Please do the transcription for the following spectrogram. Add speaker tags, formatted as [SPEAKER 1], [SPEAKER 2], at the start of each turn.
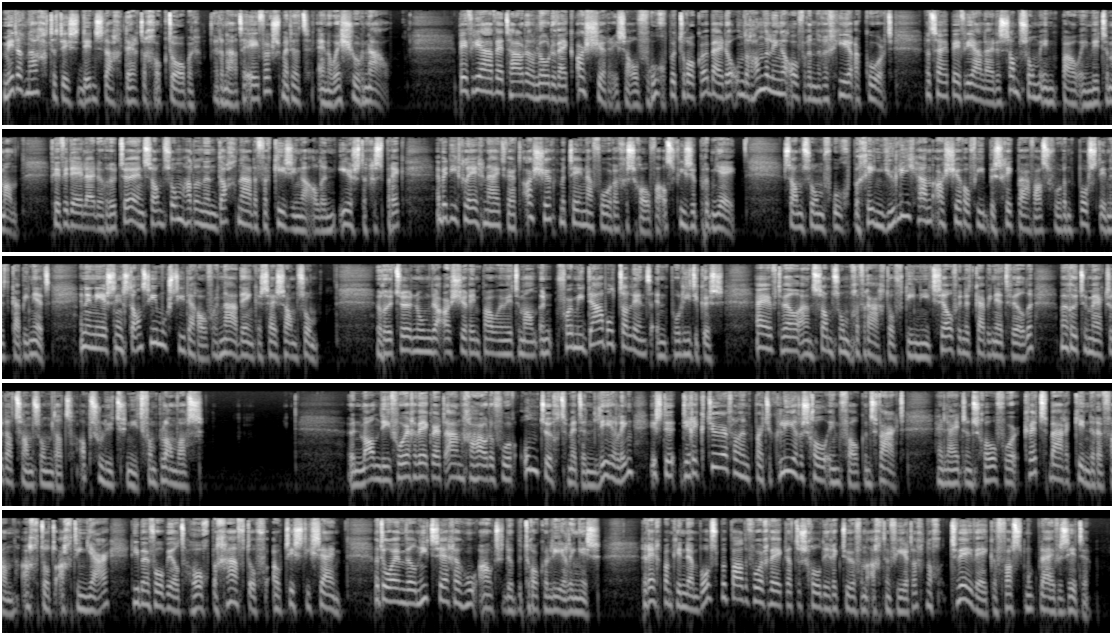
[SPEAKER 1] Middernacht, het is dinsdag 30 oktober. Renate Evers met het NOS Journaal. PvdA-wethouder Lodewijk Asscher is al vroeg betrokken bij de onderhandelingen over een regeerakkoord. Dat zei PvdA-leider Samsom in Pauw in Witteman. VVD-leider Rutte en Samsom hadden een dag na de verkiezingen al een eerste gesprek. En bij die gelegenheid werd Asscher meteen naar voren geschoven als vicepremier. Samsom vroeg begin juli aan Asscher of hij beschikbaar was voor een post in het kabinet. En in eerste instantie moest hij daarover nadenken, zei Samsom. Rutte noemde Asscher in Pauw en Witteman een formidabel talent en politicus. Hij heeft wel aan Samsom gevraagd of die niet zelf in het kabinet wilde, maar Rutte merkte dat Samsom dat absoluut niet van plan was. Een man die vorige week werd aangehouden voor ontucht met een leerling... is de directeur van een particuliere school in Valkenswaard. Hij leidt een school voor kwetsbare kinderen van 8 tot 18 jaar... die bijvoorbeeld hoogbegaafd of autistisch zijn. Het OM wil niet zeggen hoe oud de betrokken leerling is. De rechtbank in Den Bosch bepaalde vorige week dat de schooldirecteur van 48... nog twee weken vast moet blijven zitten.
